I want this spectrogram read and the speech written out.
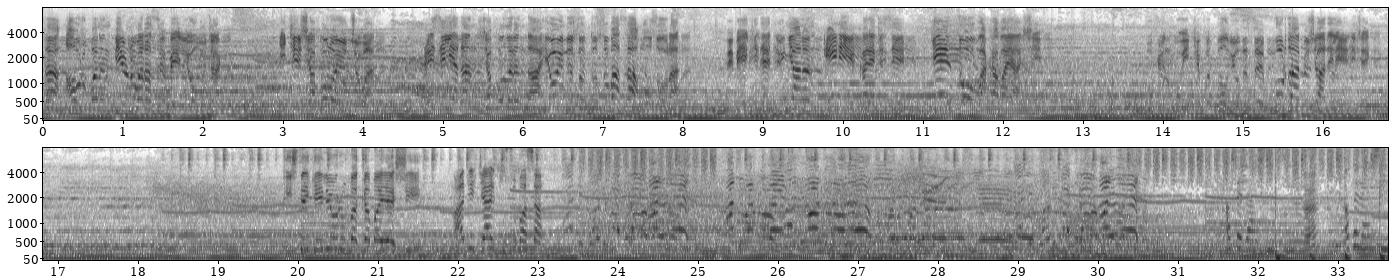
maçında Avrupa'nın bir numarası belli olacak. İki Japon oyuncu var. Brezilya'dan Japonların dahi oyuncusu Tsubasa Ozora. Ve belki de dünyanın en iyi kalecisi Genzo Wakabayashi. Bugün bu iki futbol yıldızı burada mücadele edecek. İşte geliyorum Wakabayashi. Hadi gel Tsubasa. Affedersiniz.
